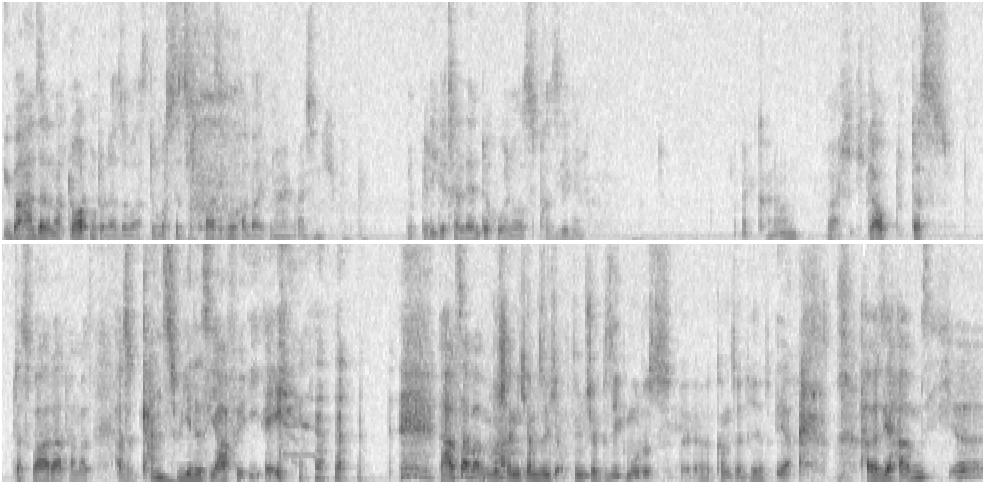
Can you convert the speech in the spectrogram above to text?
über Hansa dann nach Dortmund oder sowas. Du musstest dich quasi hocharbeiten Nein, weiß ich nicht. und billige Talente holen aus Brasilien. Keine Ahnung. Ja, ich ich glaube, das, das war da damals. Also ganz weirdes Jahr für EA. da haben es aber Wahrscheinlich haben sie sich auf den Champions League-Modus äh, konzentriert. Ja, aber sie haben sich, äh,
